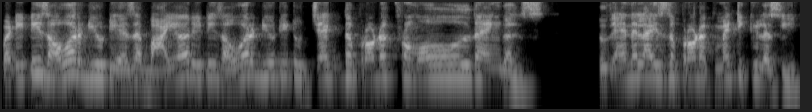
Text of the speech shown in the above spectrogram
But it is our duty as a buyer, it is our duty to check the product from all the angles to analyze the product meticulously,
